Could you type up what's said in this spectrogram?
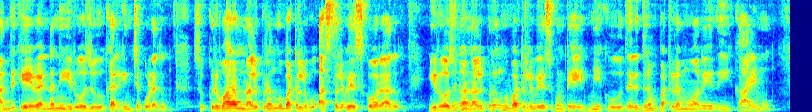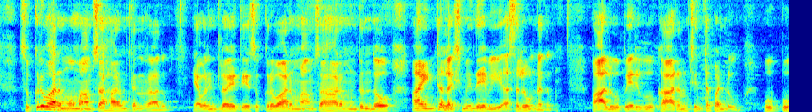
అందుకే వెన్నని రోజు కరిగించకూడదు. శుక్రవారం నలుపు రంగు బట్టలు అస్సలు వేసుకోరాదు. ఈ రోజున నలుపు రంగు బట్టలు వేసుకుంటే మీకు దరిద్రం పట్టడము అనేది ఖాయము. శుక్రవారము మాంసాహారం తినరాదు. ఎవరింట్లో అయితే శుక్రవారం మాంసాహారం ఉంటుందో ఆ ఇంట లక్ష్మీదేవి అసలు ఉండదు. పాలు పెరుగు కారం చింతపండు ఉప్పు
